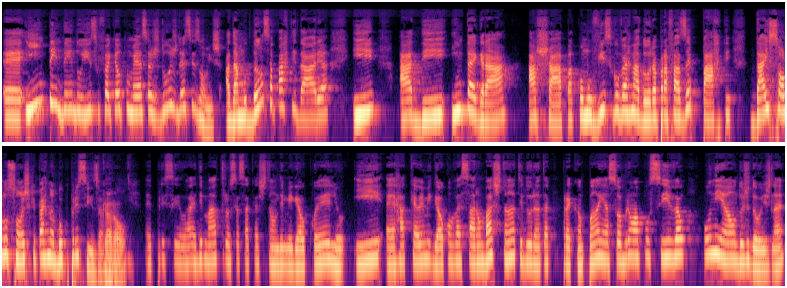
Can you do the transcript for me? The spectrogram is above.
é, e entendendo isso, foi que eu tomei essas duas decisões: a da mudança partidária e a de integrar a chapa como vice-governadora para fazer parte das soluções que Pernambuco precisa. Carol. É, Priscila, Edmar trouxe essa questão de Miguel Coelho e é, Raquel e Miguel conversaram bastante durante a pré-campanha sobre uma possível união dos dois, né?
